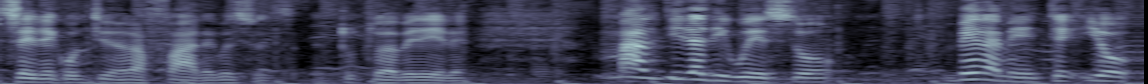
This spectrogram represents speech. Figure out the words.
se le continuerò a fare, questo è tutto da vedere. Ma al di là di questo, veramente io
